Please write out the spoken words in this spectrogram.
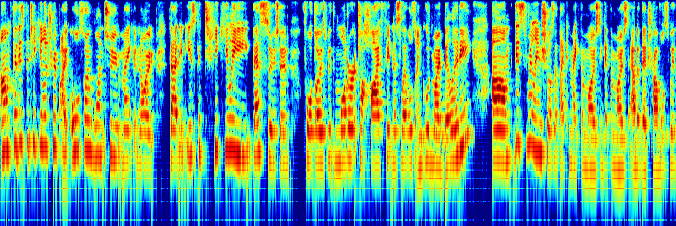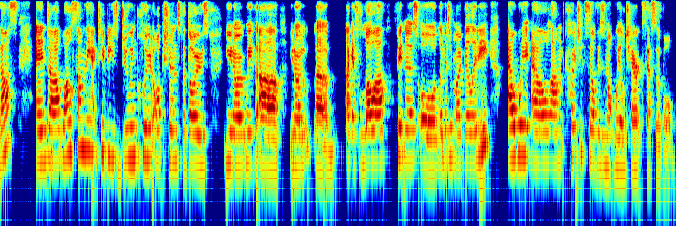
Um, for this particular trip, I also want to make a note that it is particularly best suited for those with moderate to high fitness levels and good mobility. Um, this really ensures that they can make the most and get the most out of their travels with us. And uh, while some of the activities do include options for those, you know, with, uh, you know, uh, I guess lower fitness or limited mobility, our, our um, coach itself is not wheelchair accessible.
